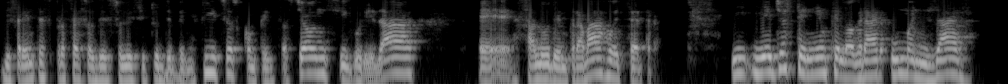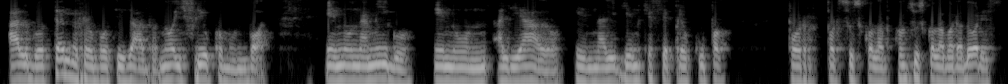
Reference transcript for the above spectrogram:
diferentes procesos de solicitud de beneficios, compensación, seguridad, eh, salud en trabajo, etc. Y, y ellos tenían que lograr humanizar algo tan robotizado ¿no? y frío como un bot, en un amigo, en un aliado, en alguien que se preocupa por, sus, con sus colaboradores.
